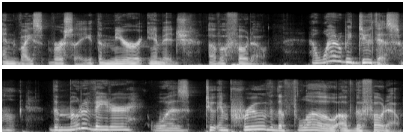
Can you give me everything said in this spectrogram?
and vice versa. You get the mirror image of a photo. Now, why do we do this? Well, the motivator was to improve the flow of the photo.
